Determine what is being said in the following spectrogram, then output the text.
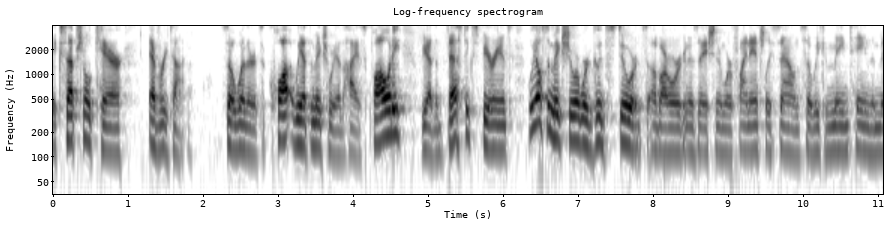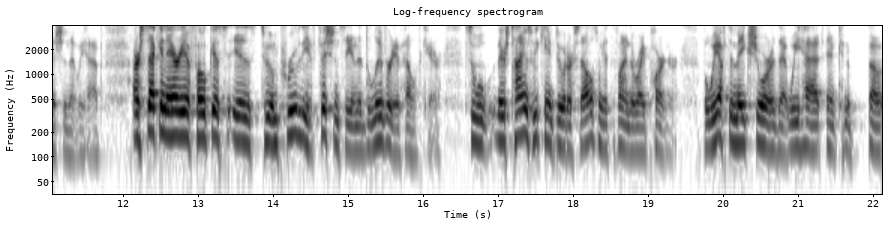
exceptional care every time. So whether it's a qual- we have to make sure we have the highest quality, we have the best experience. We also make sure we're good stewards of our organization and we're financially sound so we can maintain the mission that we have. Our second area of focus is to improve the efficiency and the delivery of healthcare. So there's times we can't do it ourselves. We have to find the right partner, but we have to make sure that we had and can uh,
